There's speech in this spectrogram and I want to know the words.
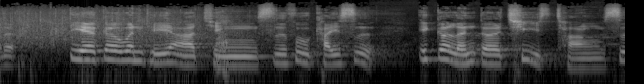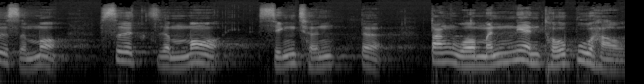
好的。第二个问题啊，请师傅开示，一个人的气场是什么？是怎么形成的？当我们念头不好，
